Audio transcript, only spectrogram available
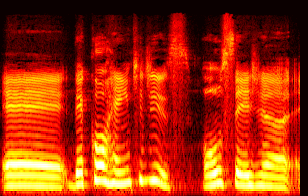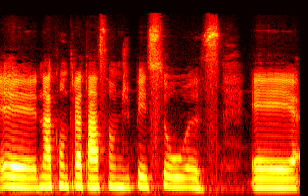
é, decorrente disso, ou seja, é, na contratação de pessoas é,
